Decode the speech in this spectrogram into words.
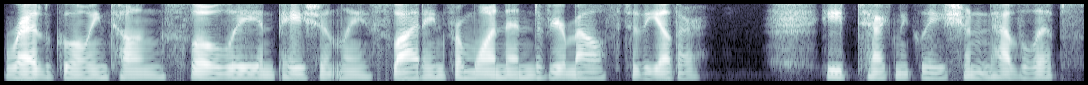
red glowing tongue slowly and patiently sliding from one end of your mouth to the other. He technically shouldn't have lips,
